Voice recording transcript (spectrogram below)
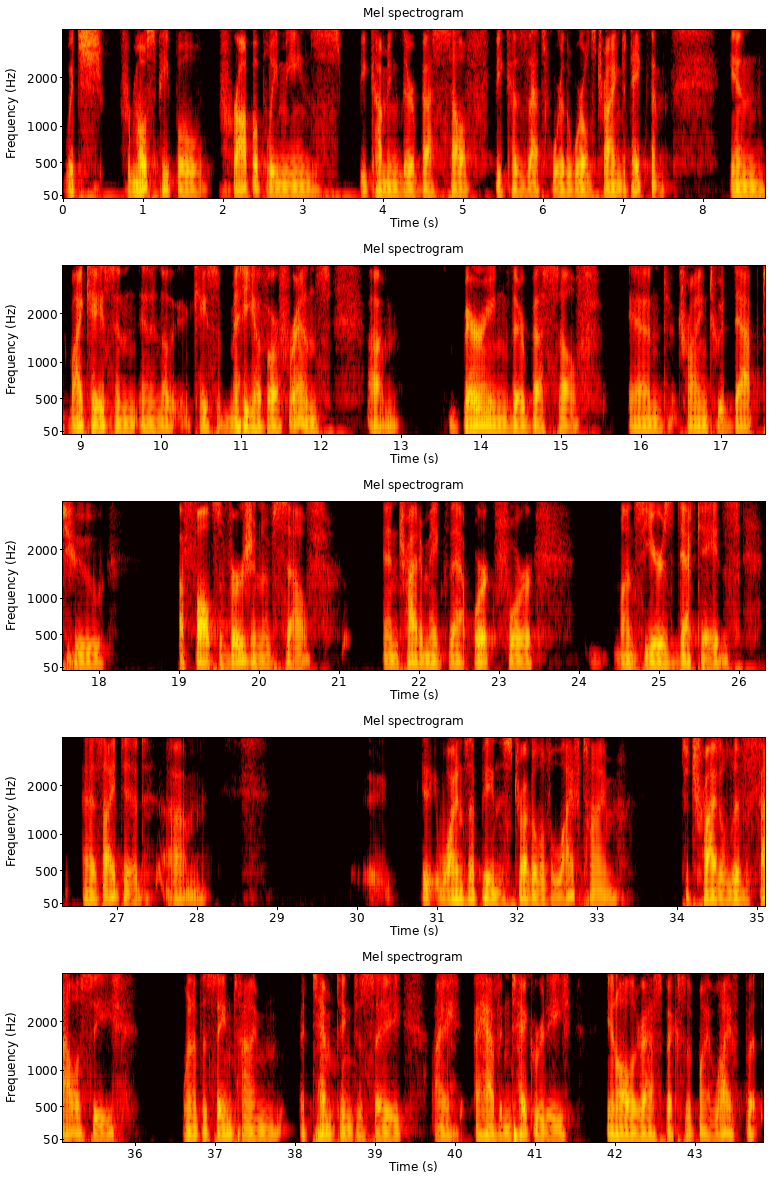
which for most people probably means becoming their best self because that's where the world's trying to take them. In my case, and in another case of many of our friends, um, burying their best self and trying to adapt to a false version of self and try to make that work for months, years, decades, as I did. Um, it winds up being the struggle of a lifetime to try to live a fallacy when at the same time attempting to say I I have integrity in all other aspects of my life, but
